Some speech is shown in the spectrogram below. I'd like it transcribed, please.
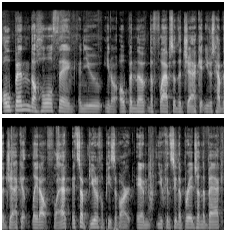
open the whole thing and you you know open the the flaps of the jacket, you just have the jacket laid out flat. It's a beautiful piece of art, and you can see the bridge on the back.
